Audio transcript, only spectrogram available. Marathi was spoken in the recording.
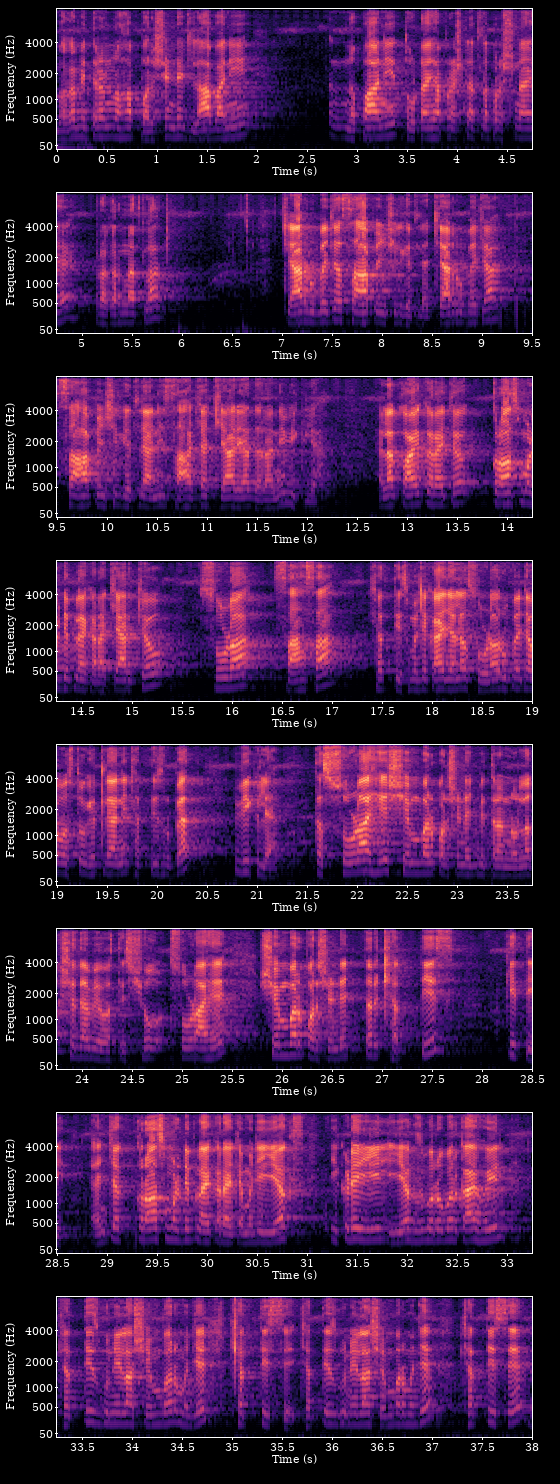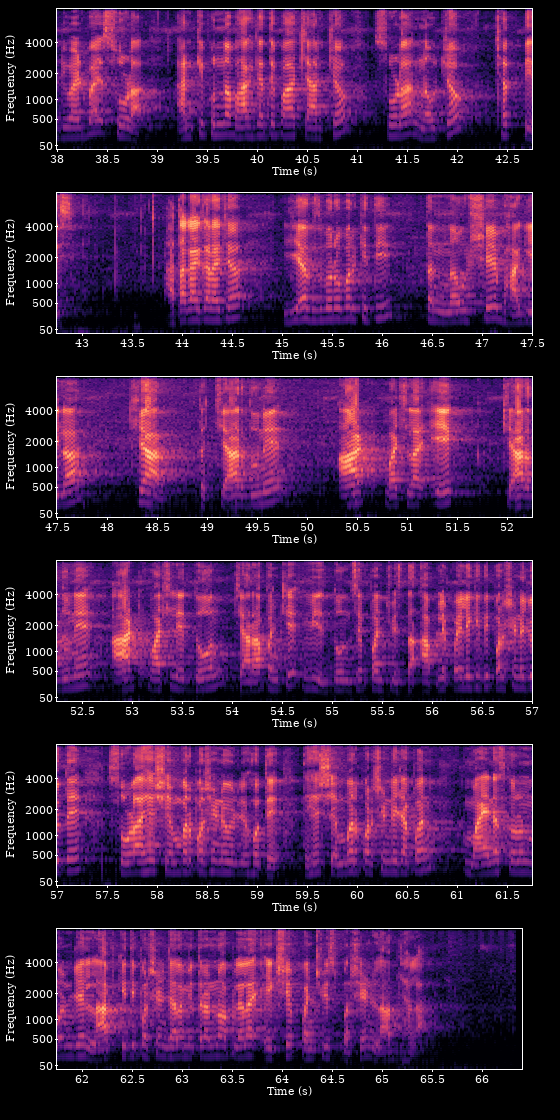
बघा मित्रांनो हा पर्सेंटेज लाभ आणि नफा आणि तोटा ह्या प्रश्नातला प्रश्न आहे प्रकरणातला. चार रुपयाच्या सहा पेन्सिल घेतल्या. चार रुपयाच्या सहा पेन्सिल घेतल्या आणि सहाच्या चार या दराने विकल्या. ह्याला काय करायचं? क्रॉस मल्टिप्लाय करा. चार चौ सोळा सहा सहा छत्तीस. म्हणजे काय झालं? सोळा रुपयाच्या वस्तू घेतल्या आणि छत्तीस रुपयात विकल्या. तर सोळा हे शंभर पर्सेंटेज मित्रांनो लक्ष द्या व्यवस्थित. शो सोळा हे शंभर पर्सेंटेज तर छत्तीस किती? यांच्या क्रॉस मल्टिप्लाय करायच्या म्हणजे यक्स इकडे येईल यक्स बरोबर काय होईल? छत्तीस गुणिला शंभर म्हणजे छत्तीसशे. छत्तीस गुणिला शंभर म्हणजे छत्तीसशे डिवाइड बाय सोळा. आणखी पुन्हा भाग जाते पहा चार चव सोळा नऊ चव छत्तीस. आता काय करायचं? यक्स बरोबर किती? तर नऊशे भागीला चार. तर चार दुने आठ वाचला एक. चार दुने आठ वाचले दोन चारा पंचे वीस. दोनशे पंचवीस. तर आपले पहिले किती पर्सेंटेज होते? सोळा हे शंभर पर्सेंटेज होते. तर हे शंभर पर्सेंटेज आपण मायनस करून म्हणजे लाभ किती पर्सेंट झाला मित्रांनो? आपल्याला एकशे पंचवीस पर्सेंट लाभ झाला.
